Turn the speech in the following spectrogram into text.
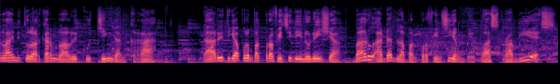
lain ditularkan melalui kucing dan kera. Dari 34 provinsi di Indonesia, baru ada 8 provinsi yang bebas rabies.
